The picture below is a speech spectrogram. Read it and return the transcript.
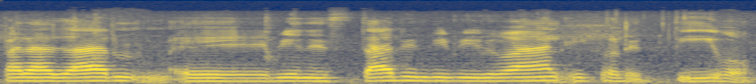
para dar eh, bienestar individual y colectivo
